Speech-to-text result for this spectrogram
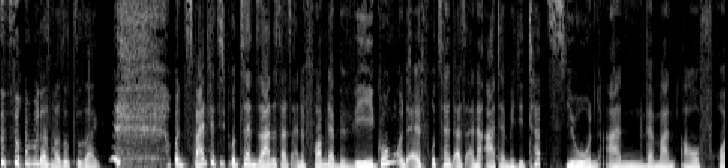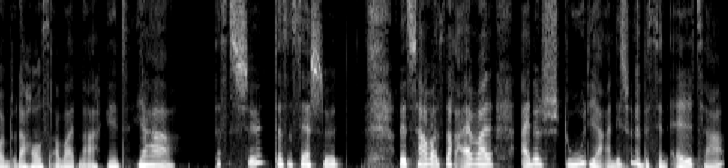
so, um das mal so zu sagen. Und 42 Prozent sahen es als eine Form der Bewegung und 11 Prozent als eine Art der Meditation an, wenn man aufräumt oder Hausarbeit nachgeht. Ja, das ist schön, das ist sehr schön. Und jetzt schauen wir uns noch einmal eine Studie an, die ist schon ein bisschen älter,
